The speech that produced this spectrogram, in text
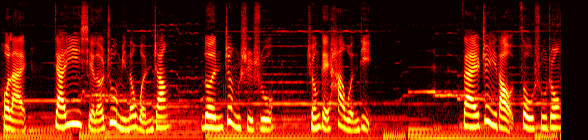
后来，贾谊写了著名的文章《论政事书》，呈给汉文帝。在这一道奏书中，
